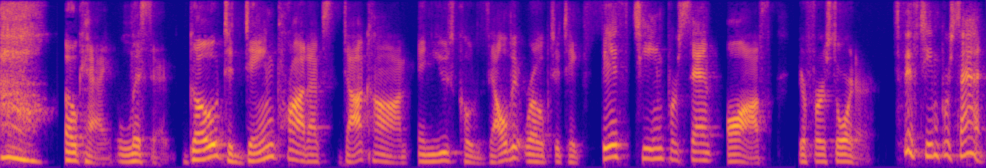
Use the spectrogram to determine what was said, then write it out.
okay, listen, go to dameproducts.com and use code velvet rope to take 15% off your first order. It's 15%.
